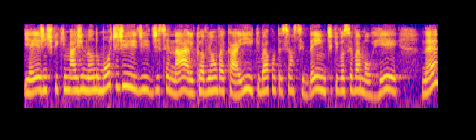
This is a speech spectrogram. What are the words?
E aí a gente fica imaginando um monte de, de, de, cenário, que o avião vai cair, que vai acontecer um acidente, que você vai morrer, né?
